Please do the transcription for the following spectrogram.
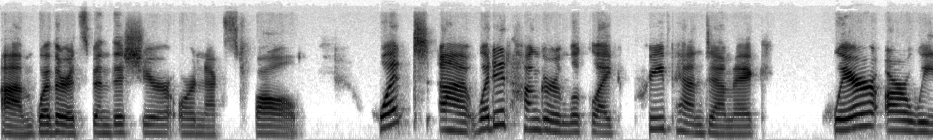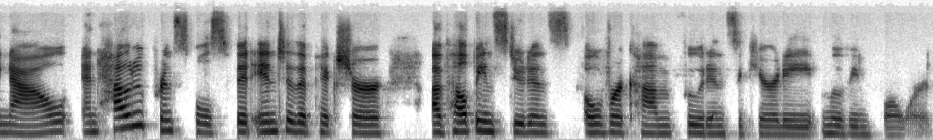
um, whether it's been this year or next fall. What, uh, what did hunger look like pre pandemic? Where are we now? And how do principals fit into the picture of helping students overcome food insecurity moving forward?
